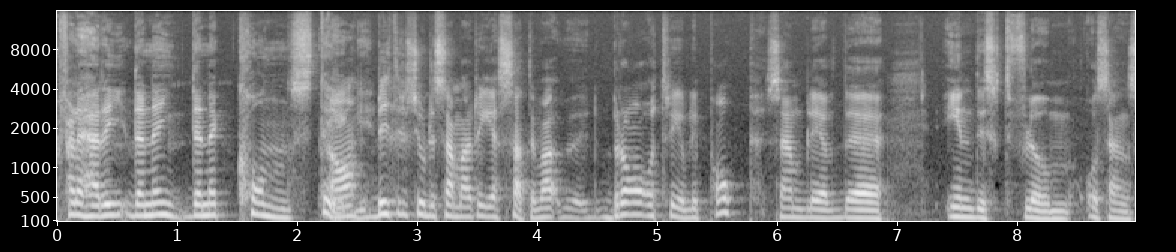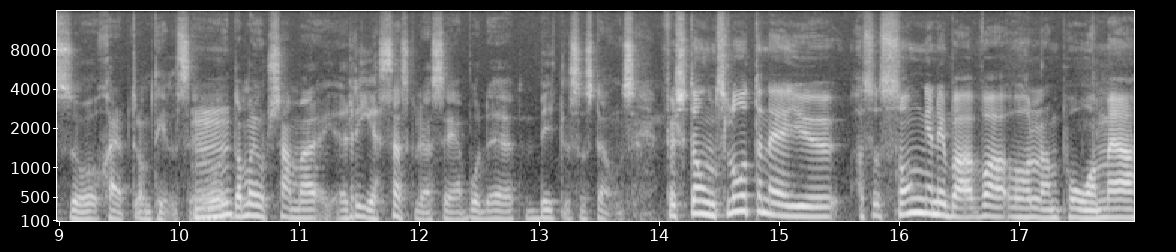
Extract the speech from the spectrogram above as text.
För det här är, den är, den är konstig. Ja, Beatles gjorde samma resa. Det var bra och trevlig pop, sen blev det indiskt flum och sen så skärpte de till sig. Mm. De har gjort samma resa skulle jag säga, både Beatles och Stones. För Stones-låten är ju, alltså sången är bara, vad, vad håller han på med?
